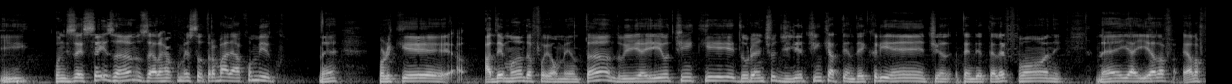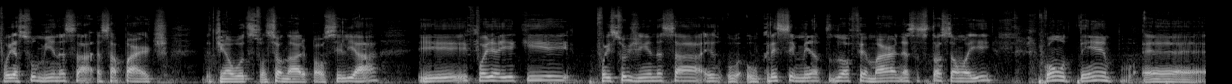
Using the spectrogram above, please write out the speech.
E com 16 anos ela já começou a trabalhar comigo, né? Porque a demanda foi aumentando e aí eu tinha que, durante o dia, tinha que atender cliente, atender telefone, né? E aí ela, ela foi assumindo essa, essa parte. Eu tinha outros funcionários para auxiliar e foi aí que foi surgindo essa, o, o, crescimento do Afemar nessa situação. Aí, com o tempo, é,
